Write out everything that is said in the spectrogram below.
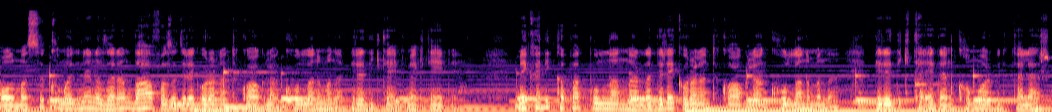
olması kumadine nazaran daha fazla direkt oral antikoagülan kullanımını predikte etmekteydi. Mekanik kapak bulunanlarda direkt oral antikoagülan kullanımını predikte eden komorbiditeler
